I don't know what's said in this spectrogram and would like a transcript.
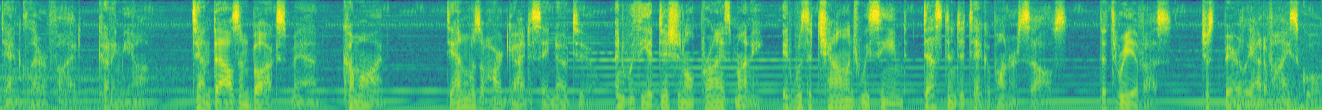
Dan clarified, cutting me off. 10,000 bucks, man. Come on. Dan was a hard guy to say no to, and with the additional prize money, it was a challenge we seemed destined to take upon ourselves. The three of us, just barely out of high school,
